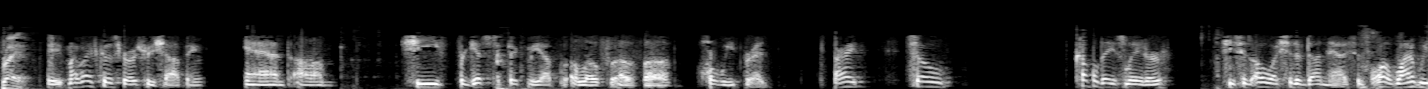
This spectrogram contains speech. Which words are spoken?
Right. My wife goes grocery shopping, and um, she forgets to pick me up a loaf of uh, whole wheat bread. All right. So a couple days later, she says, "Oh, I should have done that." I says, "Well, why don't we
